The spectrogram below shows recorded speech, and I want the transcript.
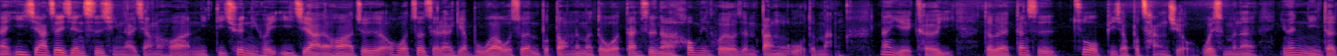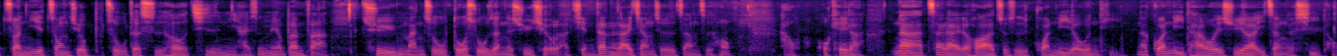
那溢价这件事情来讲的话，你的确你会溢价的话，就是我做起来也不啊。我虽然不懂那么多，但是呢，后面会有人帮我的忙，那也可以，对不对？但是做比较不长久，为什么呢？因为你的专业终究不足的时候，其实你还是没有办法去满足多数人的需求啦。简单的来讲就是这样子吼。好，OK 啦。那再来的话就是管理的问题。那管理它会需要一整个系统。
